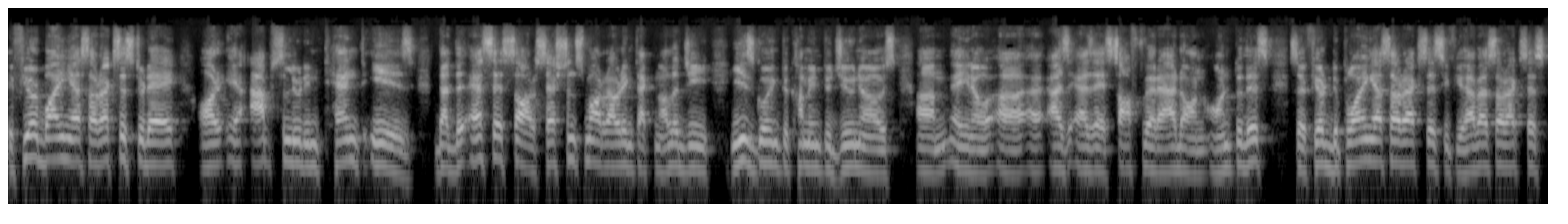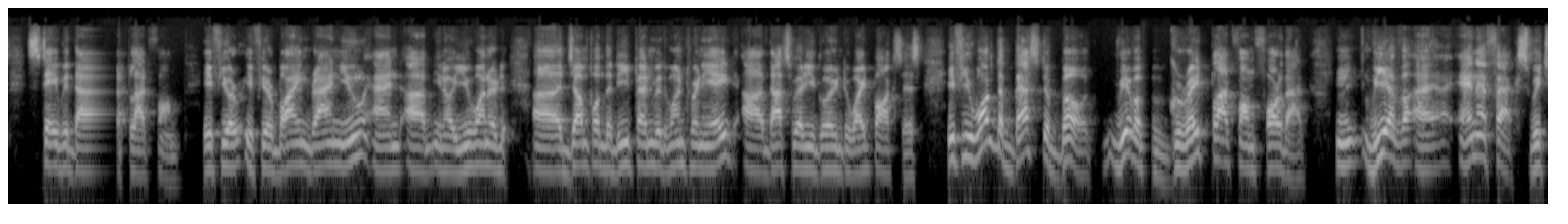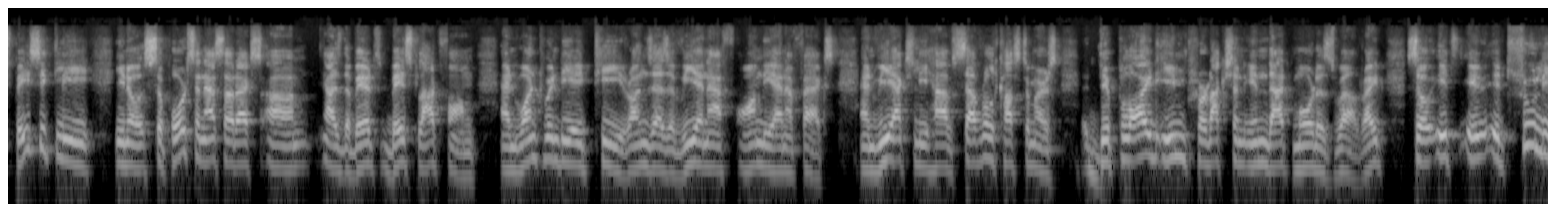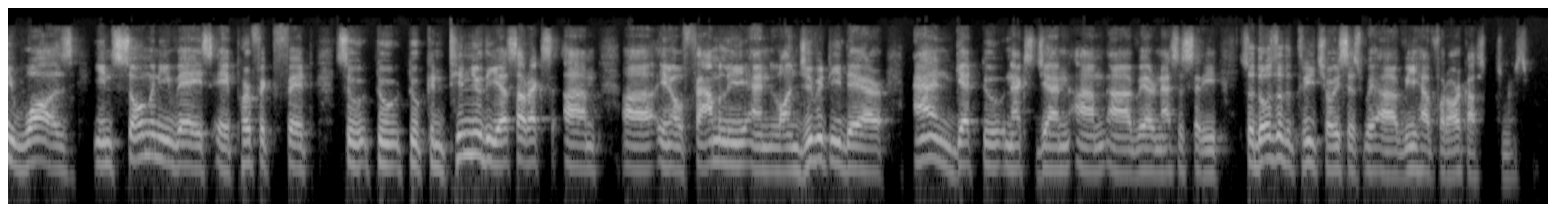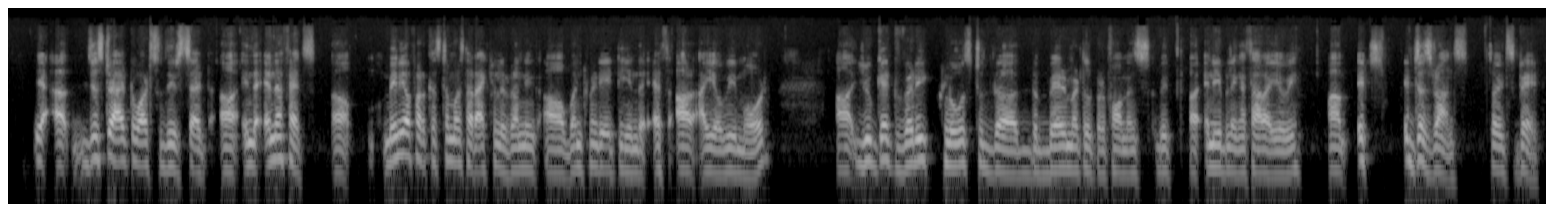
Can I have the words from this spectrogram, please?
if you're buying SRXs today, our absolute intent is that the SSR, Session Smart Routing technology, is going to come into Junos, um, you know, uh, as, as a software add-on onto this. So if you're deploying SRXs, if you have SRXs, stay with that platform. If you're if you're buying brand new and um, you know you want to uh, jump on the deep end with 128 uh, that's where you go into white boxes. If you want the best of both we have a great platform for that. Mm, we have uh, nfx which basically you know supports an srx um, as the base, base platform and 128t runs as a vnf on the nfx and we actually have several customers deployed in production in that mode as well right? So it, it, it truly was in so many ways a perfect fit so to to continue the srx um, uh, you know family and longevity there and get to next gen um, uh, where necessary so those are the three choices we, uh, we have for our customers yeah, uh, just to add to what Sudhir said, uh, in the NFX, uh, many of our customers are actually running 128T in the SR-IOV mode. you get very close to the, the bare metal performance with enabling SR-IOV. Um, it's, it just runs, so it's great.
